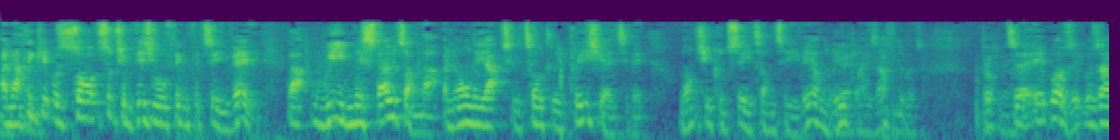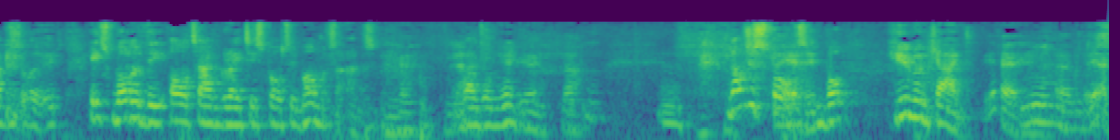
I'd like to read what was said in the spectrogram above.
and I think it was so, such a visual thing for TV that we missed out on that and only actually totally appreciated it once you could see it on TV on the replays afterwards. But uh, it was, it was absolutely. It, it's one of the all-time greatest sporting moments at Ants. Well done, you. Mm. Not just sporting, but humankind. yeah, um, yeah.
